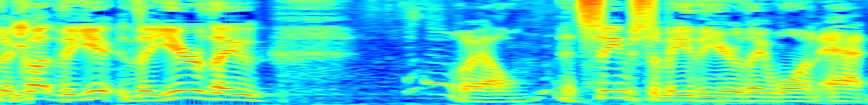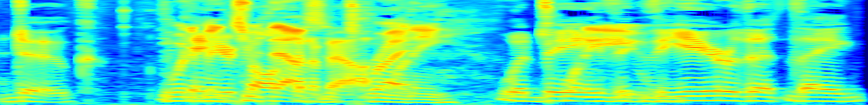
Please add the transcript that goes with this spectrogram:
The co- the year the year they well, it seems to me the year they won at Duke the Would have game been you're talking about 2020. would be 20 the, the year that they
